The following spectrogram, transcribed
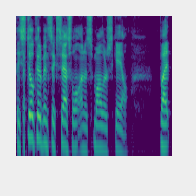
They still could have been successful on a smaller scale. But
